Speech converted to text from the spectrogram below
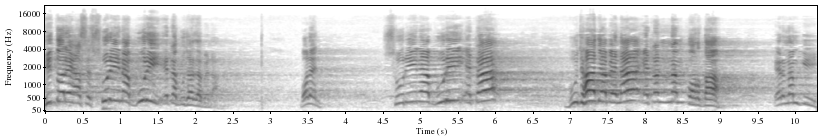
ভিতরে আছে সুরি না বুড়ি, এটা বোঝা যাবে না। বলেন সুরি না বুড়ি, এটা বুঝা যাবে না, এটার নাম পর্দা। এর নাম কি?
